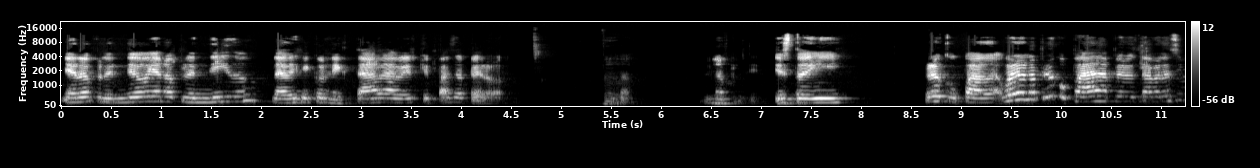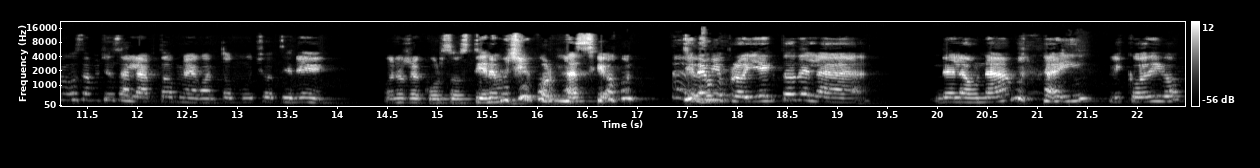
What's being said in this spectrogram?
Ya no prendió, ya no ha prendido. La dejé conectada a ver qué pasa, pero no, no estoy preocupada. Bueno, no preocupada, pero la verdad sí me gusta mucho esa laptop, me aguantó mucho, tiene buenos recursos, tiene mucha información. Tiene mi proyecto de la de la UNAM ahí, mi código.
